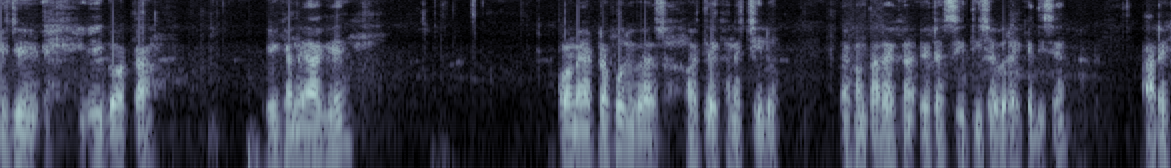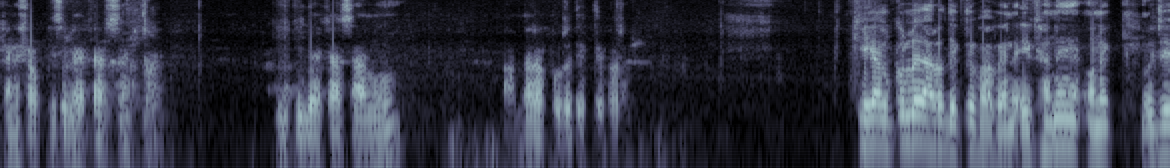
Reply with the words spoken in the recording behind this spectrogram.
এই যে এই ঘরটা, এখানে আগে কোনো একটা পরিবার হয়তো এখানে ছিল। এখন তারা এখানে এটা স্মৃতি হিসেবে রেখে দিছে। আর এখানে সব কিছু লেখা আছে। কি কি লেখা আছে আমি আপনারা পরে দেখতে পারেন। খেয়াল করলে আরও দেখতে পাবেন, এখানে অনেক ওই যে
